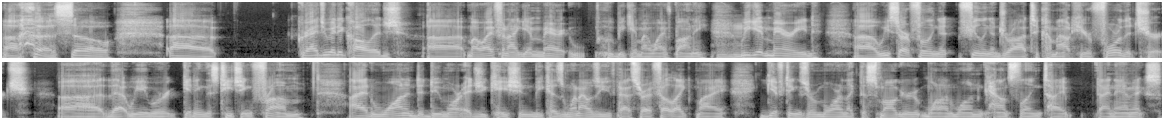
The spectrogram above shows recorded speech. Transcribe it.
Uh, so, uh, graduated college. Uh, my wife and I get married, who became my wife, Bonnie. We get married. Uh, we start feeling a, feeling a draw to come out here for the church. Uh, that we were getting this teaching from. I had wanted to do more education because when I was a youth pastor, I felt like my giftings were more in like the small group, one on one counseling type dynamics.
